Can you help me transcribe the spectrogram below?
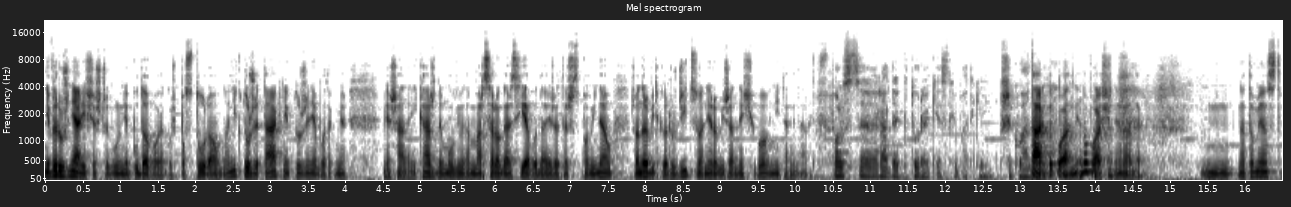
nie wyróżniali się szczególnie budową, jakąś posturą. No niektórzy tak, niektórzy nie, było tak mie- mieszane. I każdy mówił, tam Marcelo Garcia bodajże też wspominał, że on robi tylko jiu-jitsu, a nie robi żadnej siłowni i tak dalej. W Polsce Radek Turek jest chyba takim przykładem. Tak, dokładnie. No właśnie, Radek. Mm, Natomiast,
